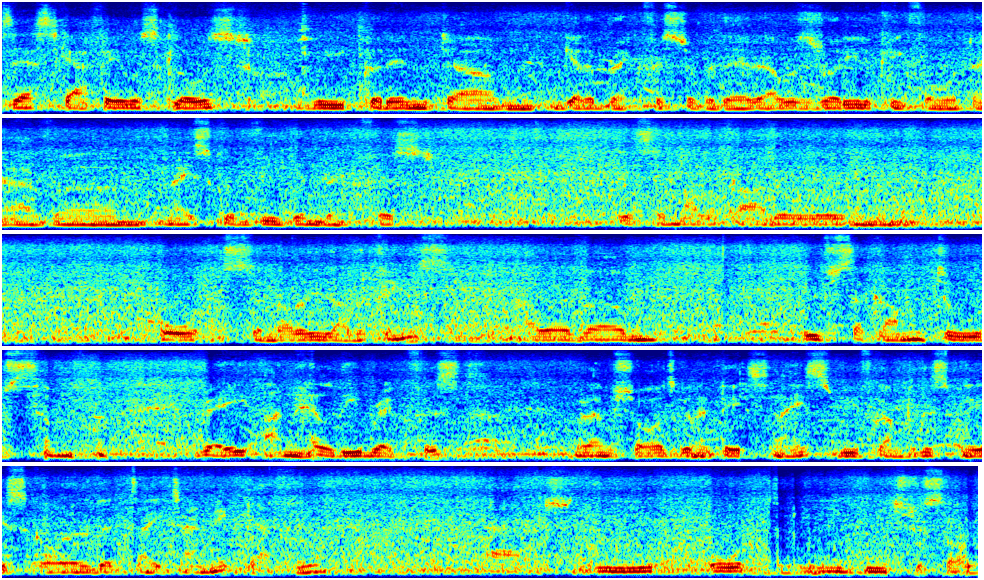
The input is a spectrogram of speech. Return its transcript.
Zest Cafe was closed. We couldn't um, get a breakfast over there. I was really looking forward to have a nice, good vegan breakfast with some avocado and oats and all these other things. However, um, we've succumbed to some very unhealthy breakfast, but I'm sure it's going to taste nice. We've come to this place called the Titanic Cafe at the O3 Beach Resort.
